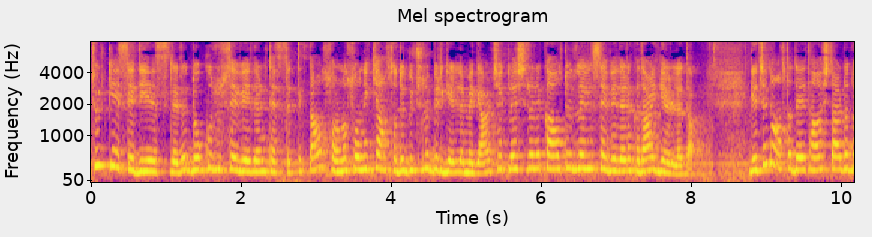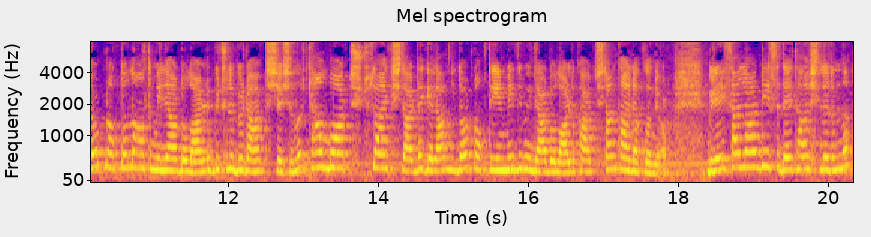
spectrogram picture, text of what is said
Türkiye seviyesleri 900 seviyelerini test ettikten sonra son 2 haftada güçlü bir gerileme gerçekleştirerek 650 seviyelere kadar geriledi. Geçen hafta DTH'larda 4.16 milyar dolarlık güçlü bir artış yaşanırken bu artış tüzel kişilerde gelen 4.27 milyar dolarlık artıştan kaynaklanıyor. Bireysellerde ise DTH'larında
